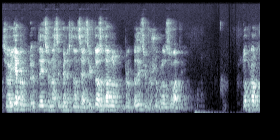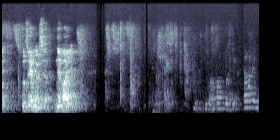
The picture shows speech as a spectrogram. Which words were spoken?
Все, є пропозиція на винести на сесію. Хто за дану пропозицію, прошу проголосувати. Хто проти? Утримався? Немає. Багато гектарів.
